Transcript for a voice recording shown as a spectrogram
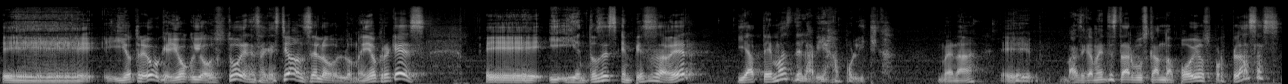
y yo te digo que yo, estuve en esa gestión, sé lo, mediocre que es. Y entonces empiezas a ver ya temas de la vieja política. ¿Verdad? Eh, básicamente estar buscando apoyos por plazas.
